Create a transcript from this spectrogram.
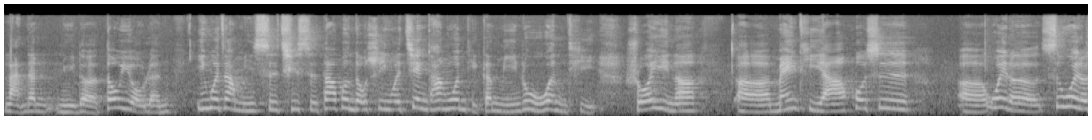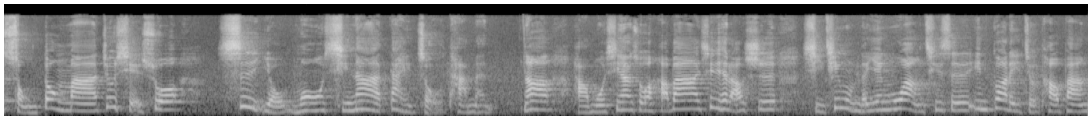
男的、女的，都有人因为这样迷失。其实大部分都是因为健康问题跟迷路问题。所以呢，呃，媒体啊，或是呃，为了是为了耸动吗？就写说是有摩西娜带走他们。那好，摩西娜说：“好吧，谢谢老师，洗清我们的冤枉。其实因断里九套帮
